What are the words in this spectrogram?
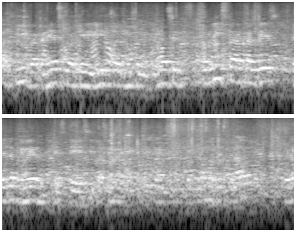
aquí pertenezco, aquí he vivido, muchos me conocen. Por vista, tal vez, es la primera este, situación que encontramos de este lado. Pero,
